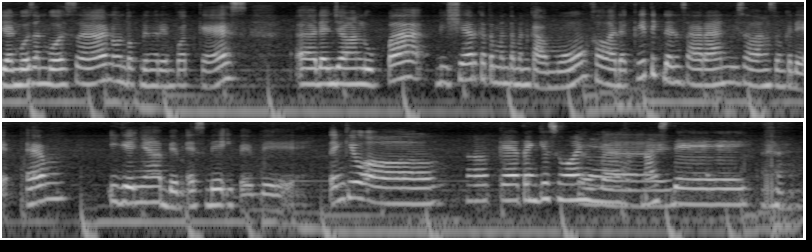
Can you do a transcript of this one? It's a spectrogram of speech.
Jangan bosan-bosan untuk dengerin podcast. Uh, dan jangan lupa di-share ke teman-teman kamu. Kalau ada kritik dan saran bisa langsung ke DM IG-nya BMSB IPB. Thank you all. Oke, okay, thank you semuanya. Bye -bye. Nice day.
